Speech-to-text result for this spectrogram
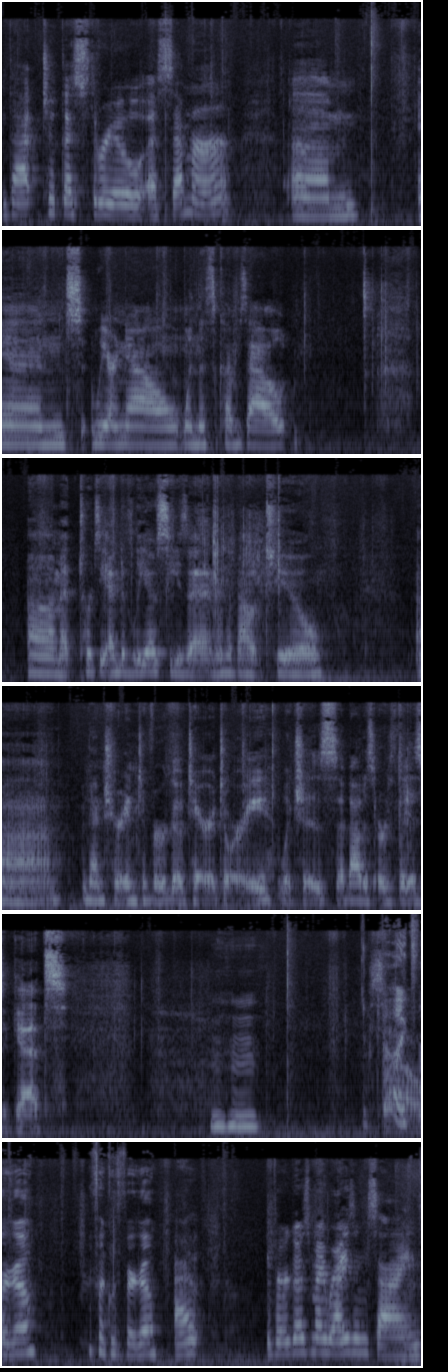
that took us through a summer, um, and we are now when this comes out um, at towards the end of Leo season and about to uh, venture into Virgo territory, which is about as earthly as it gets. Mm-hmm. So, I like Virgo. I fuck with Virgo. I, Virgo's my rising sign.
